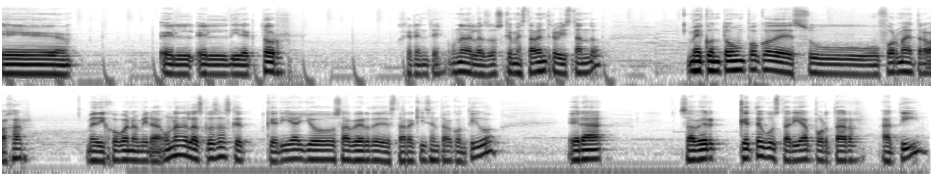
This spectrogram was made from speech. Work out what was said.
eh, el, el director, gerente, una de las dos que me estaba entrevistando, me contó un poco de su forma de trabajar. Me dijo, bueno, mira, una de las cosas que quería yo saber de estar aquí sentado contigo era saber qué te gustaría aportar a ti,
